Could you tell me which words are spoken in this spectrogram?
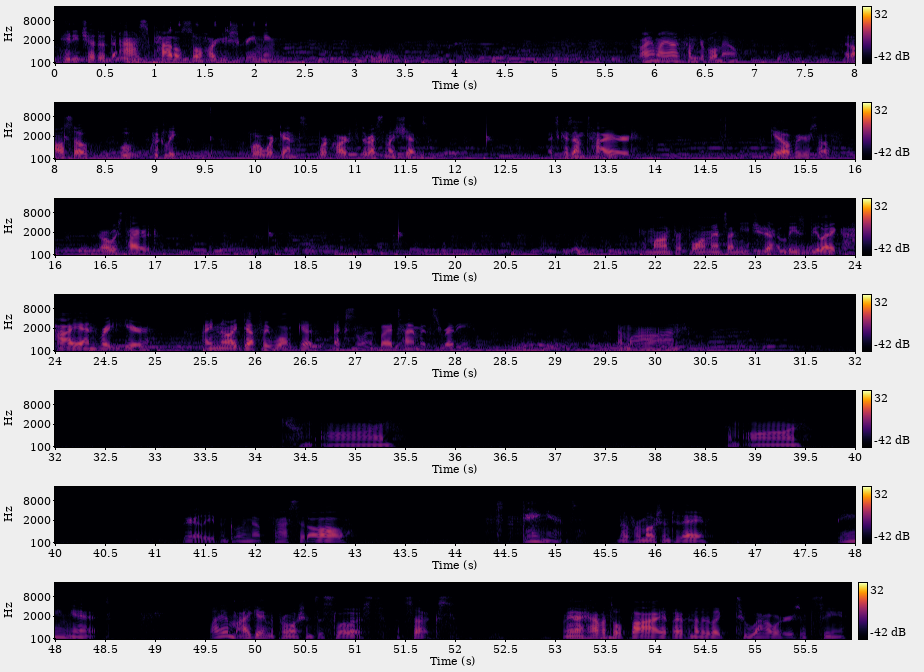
hit each other with the ass paddle so hard you're screaming. Why am I uncomfortable now? And also, ooh, quickly, before work ends, work hard for the rest of my shift. That's because I'm tired. Get over yourself. You're always tired. Come on, performance. I need you to at least be like high end right here. I know I definitely won't get excellent by the time it's ready. Come on. Come on. Come on. Barely even going up fast at all. Dang it. No promotion today. Dang it. Why am I getting the promotions the slowest? That sucks. I mean, I have until 5. I have another, like, two hours. Let's see.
